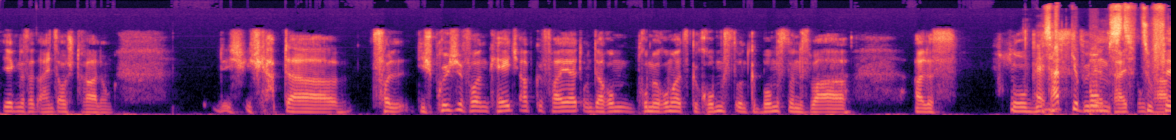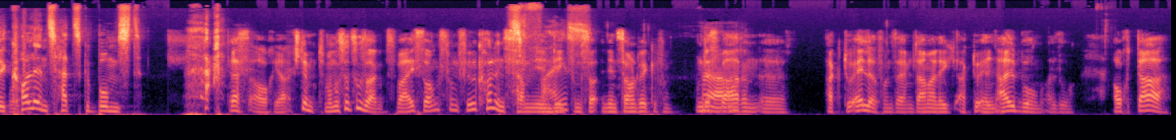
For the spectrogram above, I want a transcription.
irgendwas hat eins Ausstrahlung. Ich, ich habe da voll die Sprüche von Cage abgefeiert und darum, drumherum hat's gerumst und gebumst und es war alles so wie Es hat zu gebumst. Zu haben Phil. Collins hat's gebumst. Das auch, ja. Stimmt, man muss dazu sagen, zwei Songs von Phil Collins haben den Zwei? Weg zum so in den Soundtrack gefunden. Und das Ja. waren äh, aktuelle von seinem damaligen aktuellen Album. Also auch da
